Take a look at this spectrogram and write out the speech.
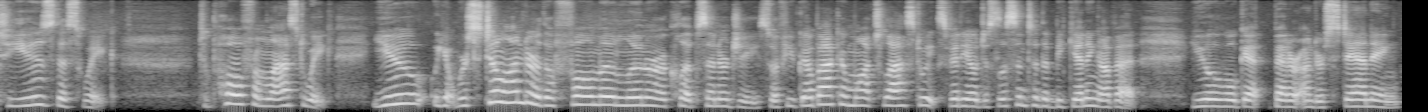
to use this week, to pull from last week. You, you we're still under the full moon lunar eclipse energy. So if you go back and watch last week's video, just listen to the beginning of it, you will get better understanding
